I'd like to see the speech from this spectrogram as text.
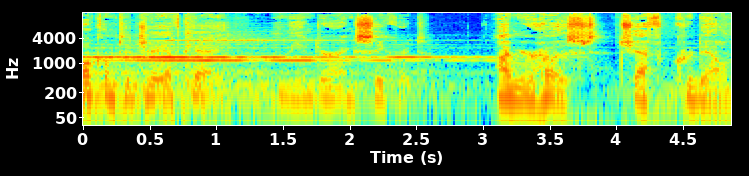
Welcome to JFK and the Enduring Secret. I'm your host, Jeff Crudell.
